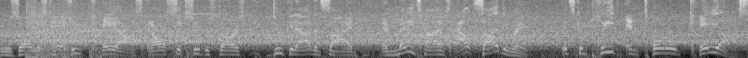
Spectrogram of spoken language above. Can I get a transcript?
The result is complete chaos, and all six superstars duke it out inside, and many times outside the ring. It's complete and total chaos.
